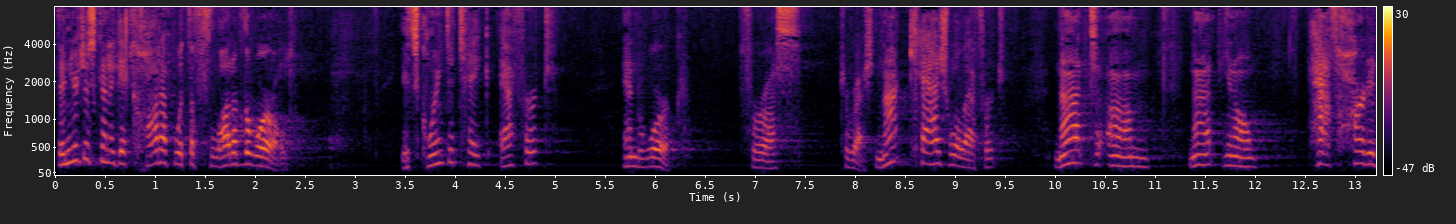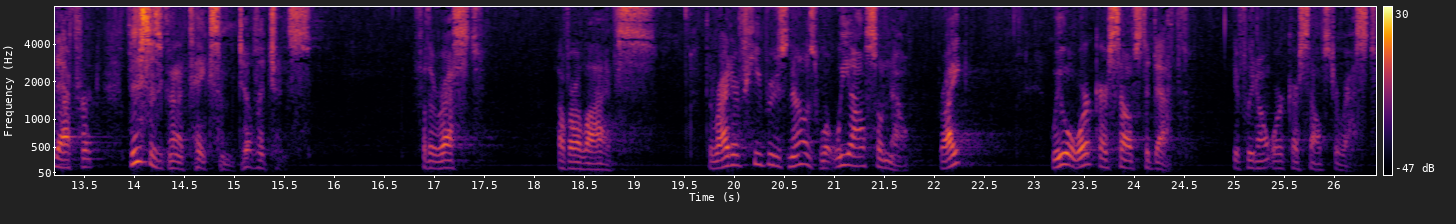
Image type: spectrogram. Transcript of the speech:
then you're just going to get caught up with the flood of the world. It's going to take effort and work for us to rest. Not casual effort, not, um, not you know, half hearted effort. This is going to take some diligence for the rest of our lives. The writer of Hebrews knows what we also know, right? We will work ourselves to death if we don't work ourselves to rest.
